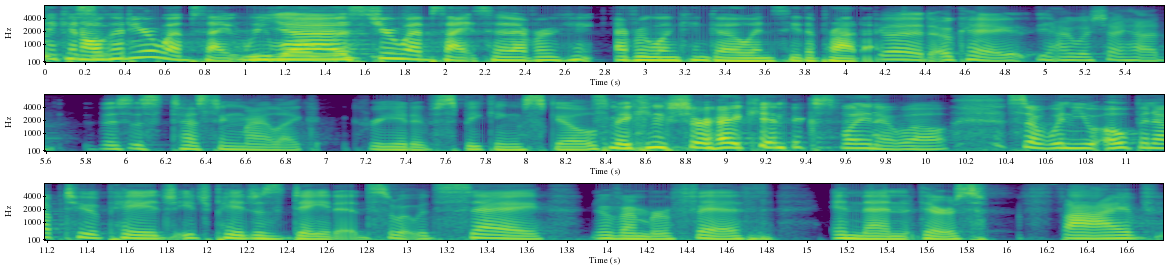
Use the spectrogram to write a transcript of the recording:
They can all go to your website. We will list your website so every, everyone can go and see the product. Good. Okay. Yeah, I wish I had. This is testing my like creative speaking skills, making sure I can explain it well. So when you open up to a page, each page is dated. So it would say November 5th, and then there's five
